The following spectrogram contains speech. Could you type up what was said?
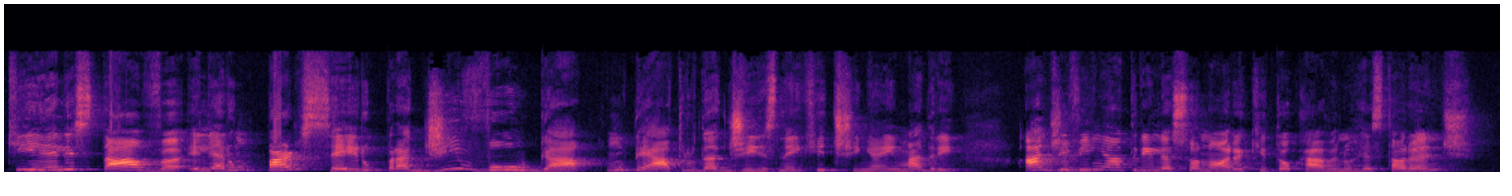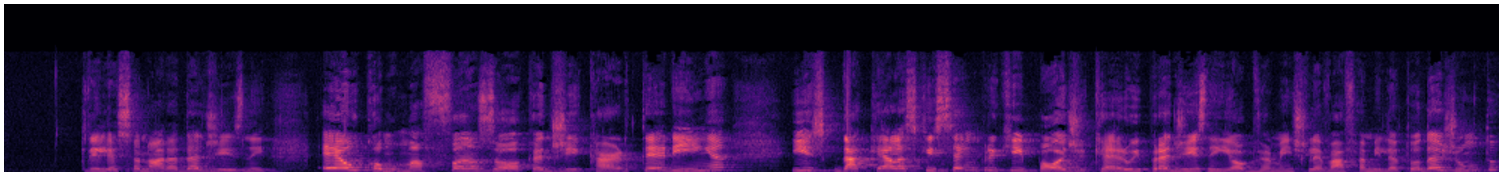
que ele estava, ele era um parceiro para divulgar um teatro da Disney que tinha em Madrid. Adivinha a trilha sonora que tocava no restaurante? trilha sonora da Disney. Eu, como uma fanzoca de carteirinha, e daquelas que sempre que pode quero ir para Disney e obviamente levar a família toda junto.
